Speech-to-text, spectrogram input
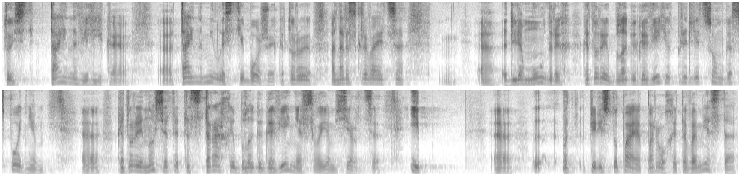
То есть тайна великая, э, тайна милости Божией, которую она раскрывается для мудрых, которые благоговеют пред лицом Господним, э, которые носят этот страх и благоговение в своем сердце. И э, э, вот переступая порог этого места,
